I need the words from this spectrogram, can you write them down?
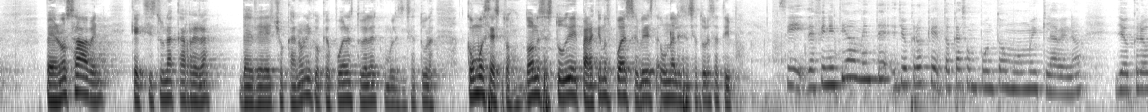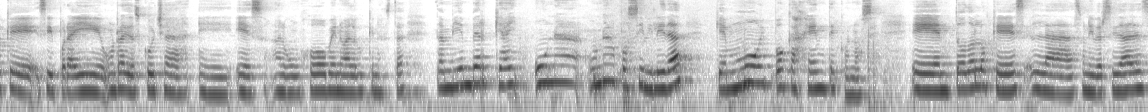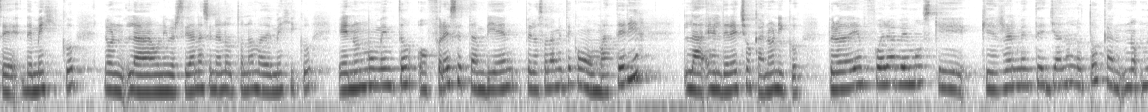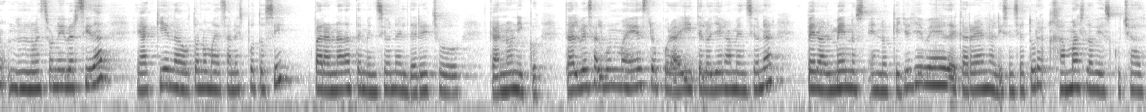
pero no saben que existe una carrera de Derecho Canónico que pueden estudiar como licenciatura. ¿Cómo es esto? ¿Dónde se estudia y para qué nos puede servir una licenciatura de este tipo? Sí, definitivamente yo creo que tocas un punto muy, muy clave, ¿no? Yo creo que si por ahí un radio escucha eh, es algún joven o algo que nos está, también ver que hay una, una posibilidad que muy poca gente conoce. En todo lo que es las universidades de, de México, la Universidad Nacional Autónoma de México en un momento ofrece también, pero solamente como materia, la, el derecho canónico pero de ahí en fuera vemos que, que realmente ya no lo tocan. No, no, nuestra universidad, aquí en la Autónoma de San Luis Potosí, para nada te menciona el derecho canónico. Tal vez algún maestro por ahí te lo llega a mencionar, pero al menos en lo que yo llevé de carrera en la licenciatura jamás lo había escuchado.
